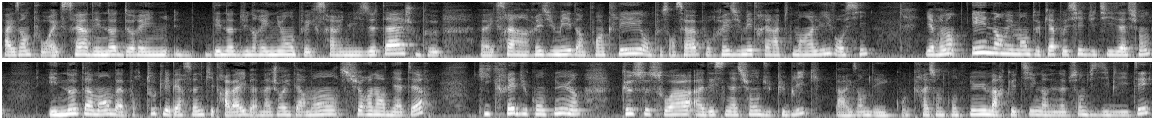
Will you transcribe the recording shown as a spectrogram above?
Par exemple, pour extraire des notes, d'une réunion, on peut extraire une liste de tâches, on peut extraire un résumé d'un point clé, on peut s'en servir pour résumer très rapidement un livre aussi. Il y a vraiment énormément de cas possibles d'utilisation, et notamment bah, pour toutes les personnes qui travaillent bah, majoritairement sur un ordinateur qui créent du contenu, hein, que ce soit à destination du public, par exemple des créations de contenu, marketing dans une option de visibilité,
